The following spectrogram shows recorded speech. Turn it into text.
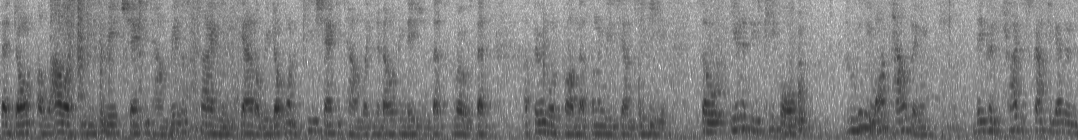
that don't allow us to create shanty towns, we as a society in Seattle, we don't want to see shanty towns like in developing nations, that's gross, that's a third world problem, that's something we see on TV. So even if these people who really want housing, they could try to scrap together and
